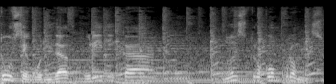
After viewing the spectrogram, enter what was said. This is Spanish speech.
Tu seguridad jurídica, nuestro compromiso.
